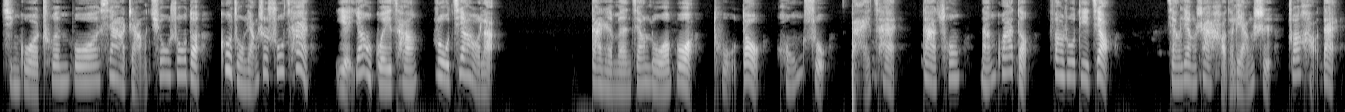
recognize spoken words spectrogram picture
经过春播、夏长、秋收的各种粮食蔬菜也要归仓入窖了。大人们将萝卜、土豆、红薯、白菜、大葱、南瓜等放入地窖。将晾晒好的粮食装好袋，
